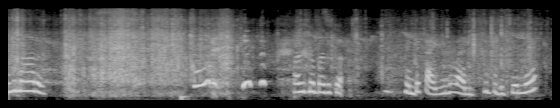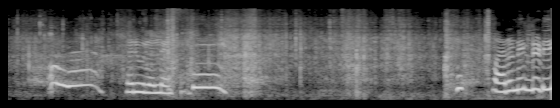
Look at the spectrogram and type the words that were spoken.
ഇത് മാറ്. പതുക്കെ പതുക്കെ. എന്റെ കയ്യിൽ വലിച്ചു പിടിക്കല്ലേ? വരൂലല്ലേ? വരണില്ലടി.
